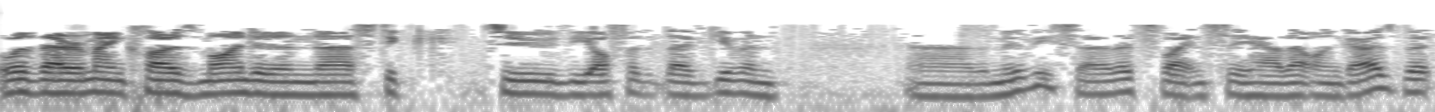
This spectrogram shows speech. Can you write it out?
or whether they remain closed-minded and stick to the offer that they've given the movie. So let's wait and see how that one goes. But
